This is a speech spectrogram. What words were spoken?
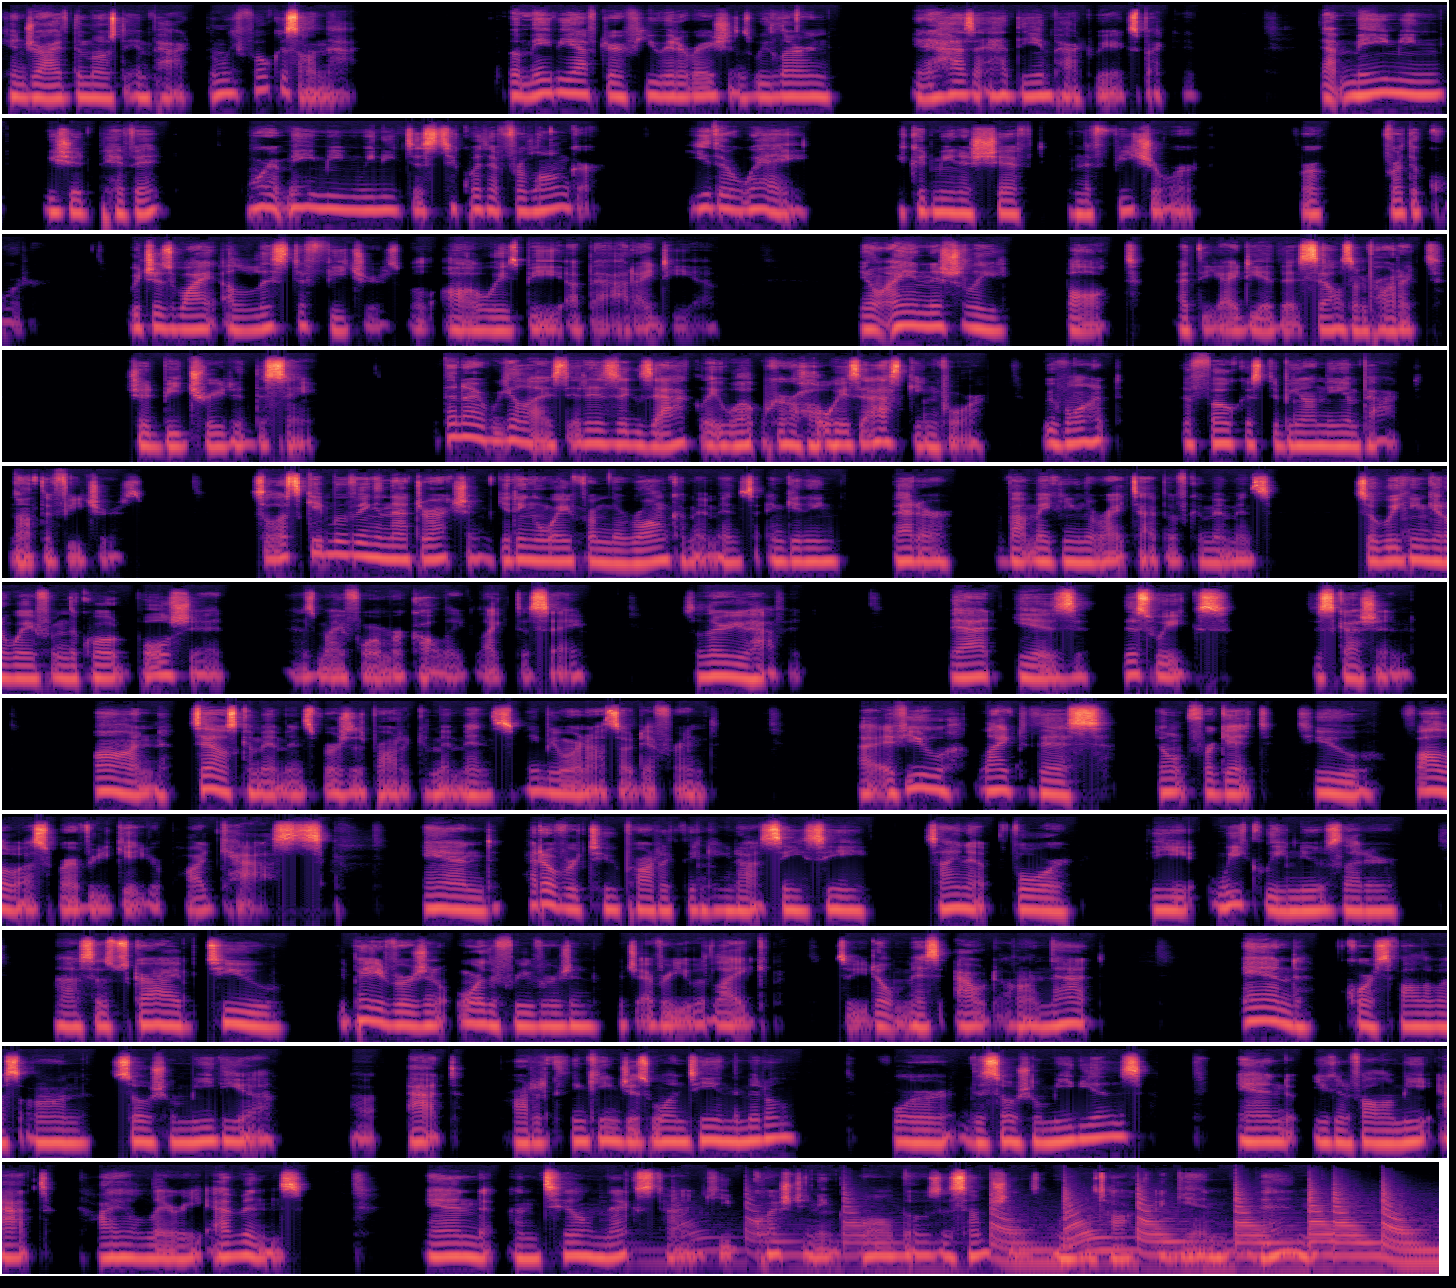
can drive the most impact, then we focus on that. But maybe after a few iterations, we learn it hasn't had the impact we expected. That may mean we should pivot, or it may mean we need to stick with it for longer. Either way, it could mean a shift in the feature work for, for the quarter, which is why a list of features will always be a bad idea. You know, I initially balked at the idea that sales and product should be treated the same But then I realized it is exactly what we're always asking for. We want the focus to be on the impact, not the features. So let's keep moving in that direction, getting away from the wrong commitments and getting better about making the right type of commitments so we can get away from the quote bullshit, as my former colleague liked to say. So there you have it. That is this week's discussion on sales commitments versus product commitments. Maybe we're not so different. Uh, if you liked this, don't forget to follow us wherever you get your podcasts and head over to productthinking.cc, sign up for the weekly newsletter, uh, subscribe to the paid version or the free version, whichever you would like, so you don't miss out on that. And of course, follow us on social media uh, at Product Thinking, just one T in the middle for the social medias. And you can follow me at Kyle Larry Evans. And until next time, keep questioning all those assumptions. We will talk again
